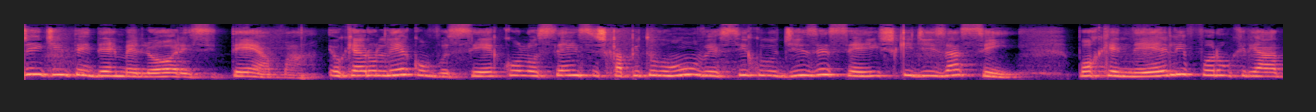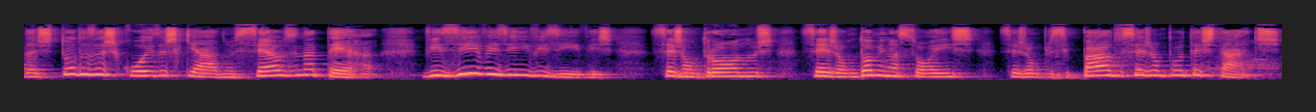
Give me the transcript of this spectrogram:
Gente entender melhor esse tema, eu quero ler com você Colossenses capítulo 1, versículo 16, que diz assim: Porque nele foram criadas todas as coisas que há nos céus e na terra, visíveis e invisíveis, sejam tronos, sejam dominações, sejam principados, sejam potestades.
